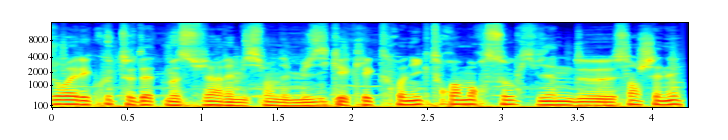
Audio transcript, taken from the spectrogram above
Toujours à l'écoute d'Atmosphère, l'émission des musiques électroniques. Trois morceaux qui viennent de s'enchaîner.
